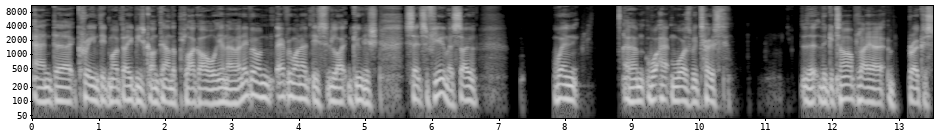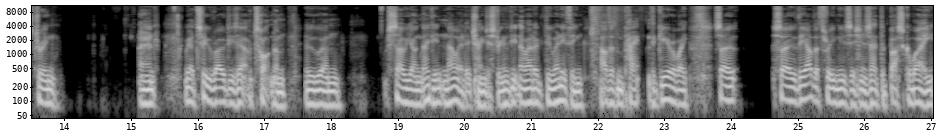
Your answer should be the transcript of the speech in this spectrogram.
and uh, Cream did my baby's gone down the plug hole, you know, and everyone everyone had this like goonish sense of humour. So when um, what happened was with Toast, the the guitar player broke a string, and we had two roadies out of Tottenham who. Um, so young, they didn't know how to change a string. They didn't know how to do anything other than pack the gear away. So, so the other three musicians had to busk away,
